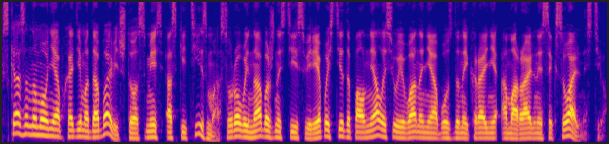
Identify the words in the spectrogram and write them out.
К сказанному необходимо добавить, что смесь аскетизма, суровой набожности и свирепости дополнялась у Ивана необузданной крайне аморальной сексуальностью.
